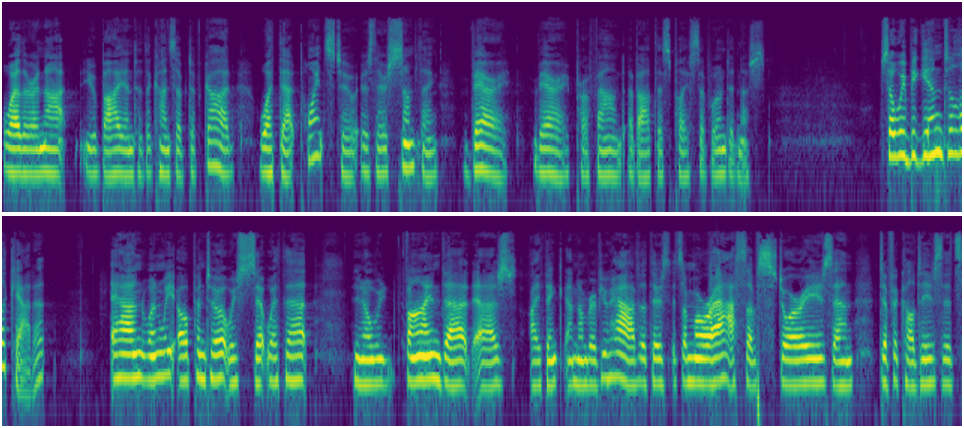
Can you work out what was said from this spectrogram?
whether or not you buy into the concept of God, what that points to is there's something very, very profound about this place of woundedness. So we begin to look at it, and when we open to it, we sit with it. You know, we find that, as I think a number of you have, that there's it's a morass of stories and difficulties. It's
